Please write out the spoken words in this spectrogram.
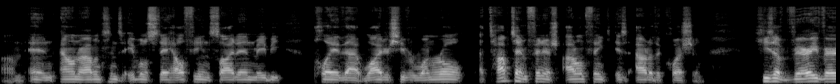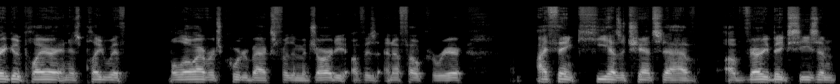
um, and Allen Robinson's able to stay healthy and slide in, maybe play that wide receiver one role, a top 10 finish, I don't think is out of the question. He's a very, very good player and has played with below average quarterbacks for the majority of his NFL career. I think he has a chance to have a very big season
